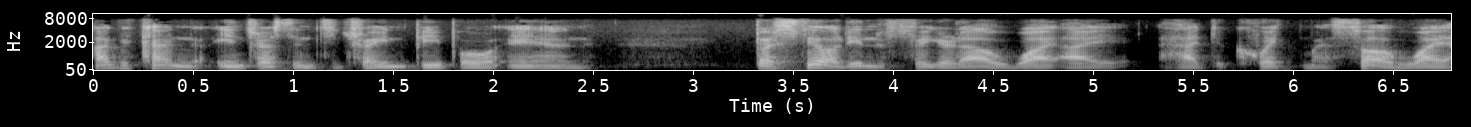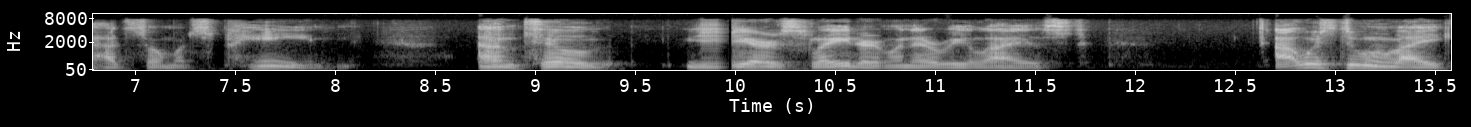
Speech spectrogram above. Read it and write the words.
I got kind of interested to train people and but still, I didn't figure it out why I had to quit myself, why I had so much pain until years later when I realized I was doing like,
